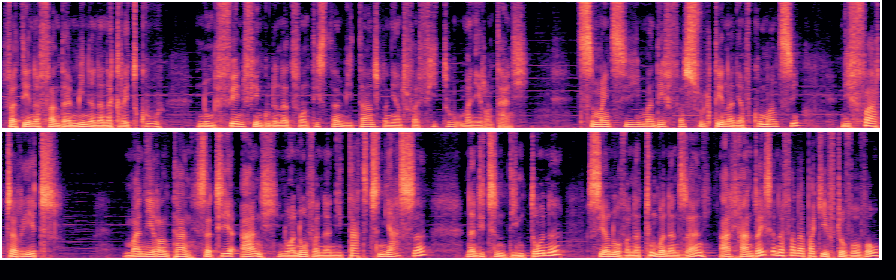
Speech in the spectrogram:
fa tena fandaminana anankiray tokoa no mifehy ny Fiangonana Advantista Mitandrina ny andro fahafito maneran-tany. Tsy maintsy mandefa solotenany avokoa mantsy ny faritra rehetra maneran-tany satria any no hanaovana ny tatitry ny asa nandritry ny dimy taona sy hanaovana tombana an'izany ary handraisana fanapahan-kevitra vaovao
